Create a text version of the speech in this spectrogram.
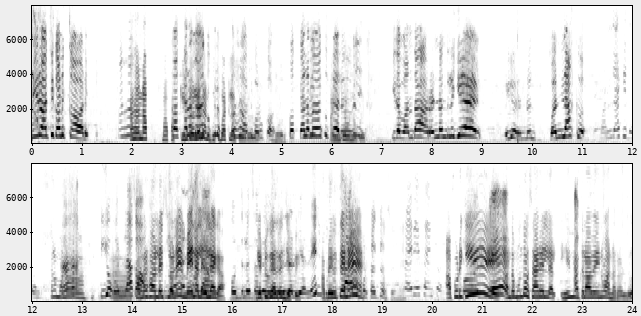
మీరు వచ్చి కనుక్కోవాలి. నా మా పక్కింటి వాళ్ళే నన్ను? కుక్కల ఆ ఇంట్లో ఉన్నప్పుడు. ఇది వంద రెండు అయ్యో రెండు వన్ లాక్. సమ్మర్ హాలిడేస్లోనే మే నెల వెళ్ళాగా. గెట్ టుగెదర్ అని చెప్పి. అప్పుడు వెళ్తేనే అప్పటికి అంత ముందు ఒకసారి వెళ్ళాలి. ఏం ఇంతలావేను అన్నారు వాళ్ళు.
